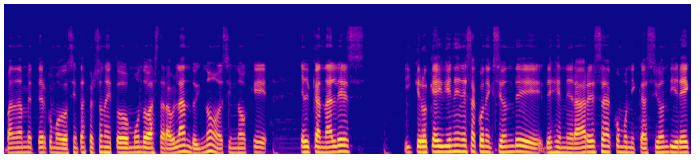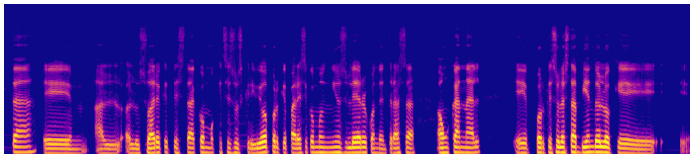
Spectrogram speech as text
van a meter como 200 personas y todo el mundo va a estar hablando y no, sino que el canal es, y creo que ahí viene esa conexión de, generar esa comunicación directa em, al, usuario que te está como que se suscribió, porque parece como un newsletter cuando entras a, un canal, eh, porque solo estás viendo lo que eh,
